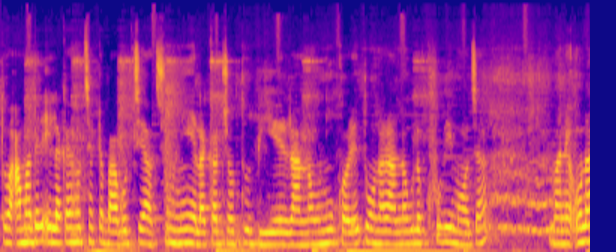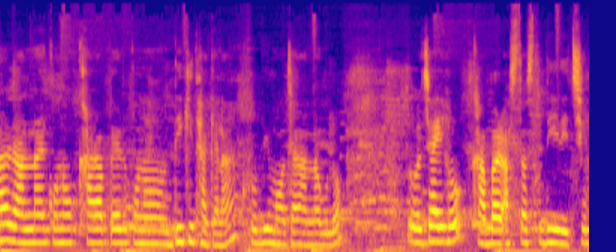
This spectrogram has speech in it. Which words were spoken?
তো আমাদের এলাকায় হচ্ছে একটা বাবুর্চি আছে, উনি এলাকার যত বিয়ের রান্না উনি করে, তো ওনার রান্নাগুলো খুবই মজা। মানে ওনার রান্নায় কোনো খারাপের কোনো দিকই থাকে না, খুবই মজা রান্নাগুলো। তো যাই হোক, খাবার আস্তে আস্তে দিয়ে দিচ্ছিল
